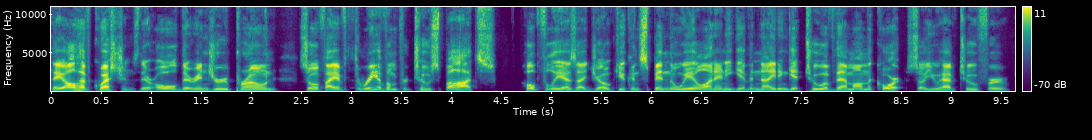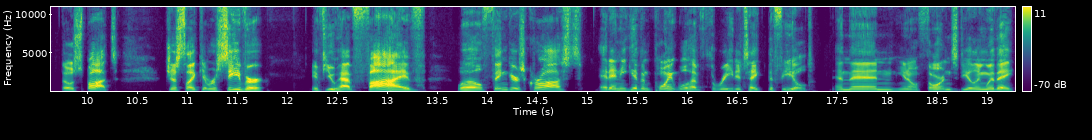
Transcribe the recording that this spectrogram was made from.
They all have questions. They're old, they're injury prone. So if I have three of them for two spots, hopefully, as I joked, you can spin the wheel on any given night and get two of them on the court. So you have two for those spots. Just like a receiver, if you have five, well, fingers crossed, at any given point, we'll have three to take the field. And then, you know, Thornton's dealing with a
